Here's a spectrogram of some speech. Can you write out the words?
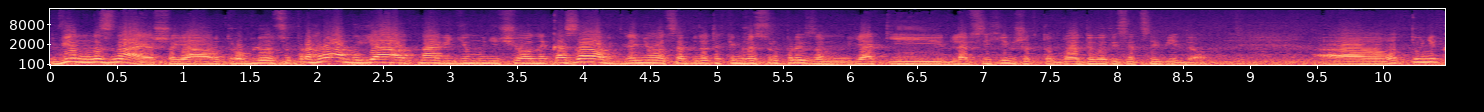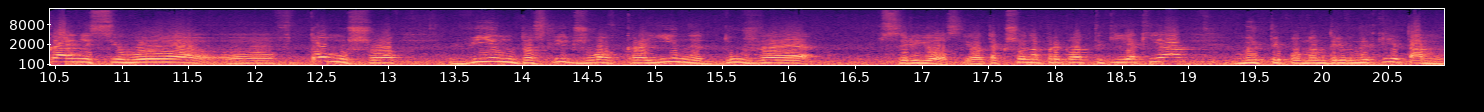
Він не знає, що я от роблю цю програму, я от навіть йому нічого не казав. Для нього це буде таким же сюрпризом, як і для всіх інших, хто буде дивитися це відео. Е, От унікальність його е, в тому, що він досліджував країни дуже всерйоз. І от якщо, наприклад, такі як я, ми типу мандрівники, там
